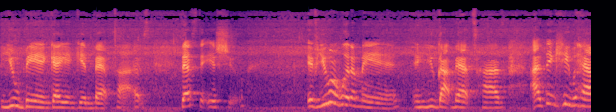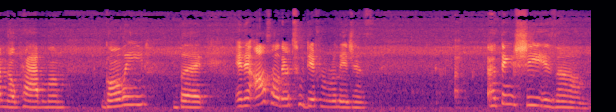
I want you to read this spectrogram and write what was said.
you being gay and getting baptized. That's the issue. If you were with a man and you got baptized, I think he would have no problem going. But, and then also they're two different religions. I think she is, um,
